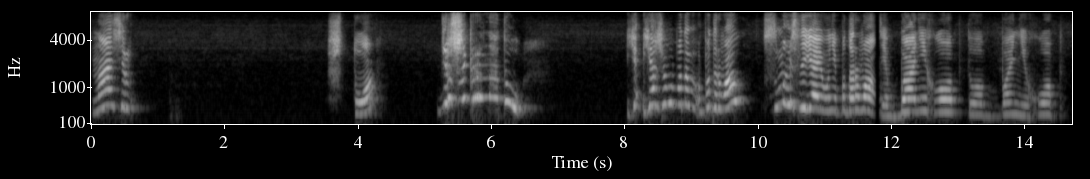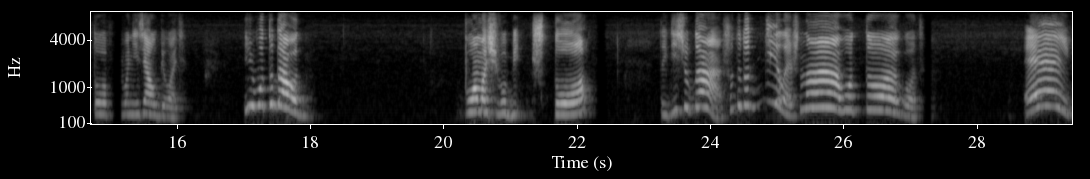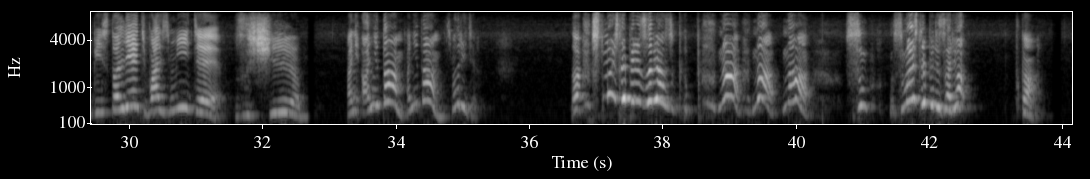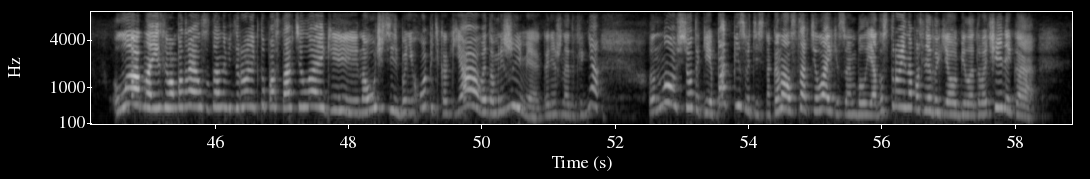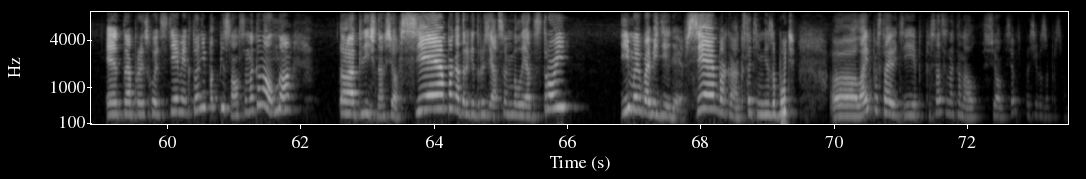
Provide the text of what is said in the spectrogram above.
На, Сер... Что? Держи гранату! Я, я же его подорвал? В смысле я его не подорвал? Бани хоп, топ, бани хоп, топ. Его нельзя убивать. И вот туда вот. Помощь в уби... Что? Ты иди сюда. Что ты тут делаешь? На, вот так вот. Эй, пистолет возьмите. Зачем? Они, они там, они там, смотрите. А, в смысле перезарядка? На, на, на. С, в смысле перезарядка? Ладно, если вам понравился данный видеоролик, то поставьте лайки. Научитесь бы не хопить, как я в этом режиме. Конечно, это фигня. Но все-таки подписывайтесь на канал, ставьте лайки. С вами был я, Дострой. И напоследок я убил этого челика. Это происходит с теми, кто не подписался на канал. На... Отлично, все. Всем пока, дорогие друзья. С вами был я, Дострой. И мы победили. Всем пока. Кстати, не забудь э, лайк поставить и подписаться на канал. Все, всем спасибо за просмотр.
